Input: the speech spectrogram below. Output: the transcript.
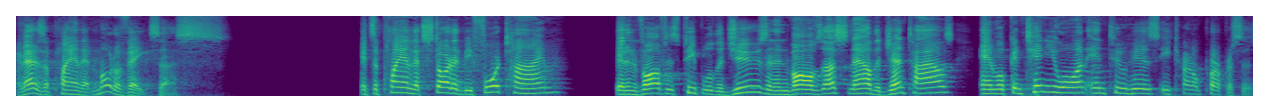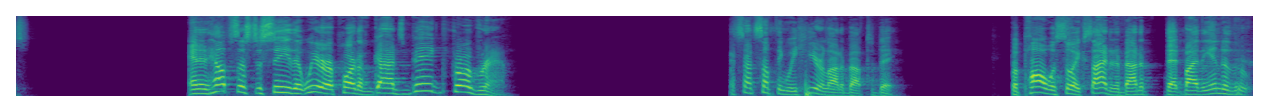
And that is a plan that motivates us. It's a plan that started before time that involved his people, the Jews, and involves us now, the Gentiles, and will continue on into his eternal purposes. And it helps us to see that we are a part of God's big program. That's not something we hear a lot about today. But Paul was so excited about it that by the end of, the,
